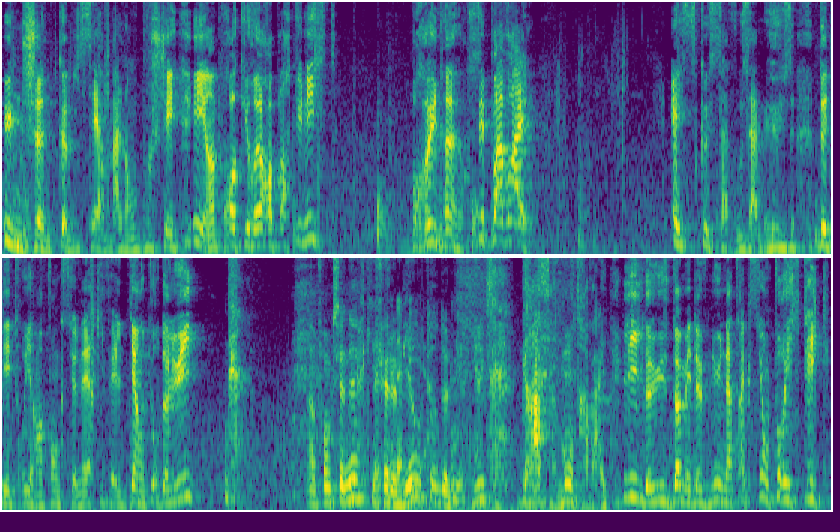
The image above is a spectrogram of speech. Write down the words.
Une jeune commissaire mal embouchée et un procureur opportuniste? Brunner, c'est pas vrai Est-ce que ça vous amuse de détruire un fonctionnaire qui fait le bien autour de lui? Un fonctionnaire qui fait le bien autour de lui, rien que ça. Grâce à mon travail, l'île de Husdom est devenue une attraction touristique.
